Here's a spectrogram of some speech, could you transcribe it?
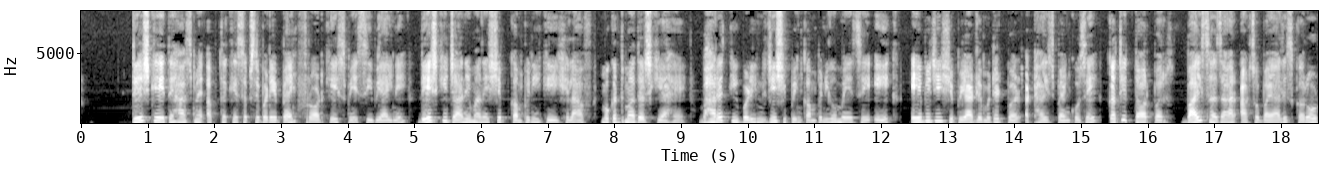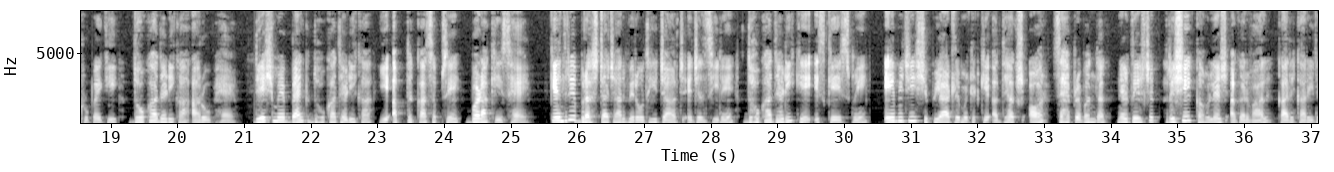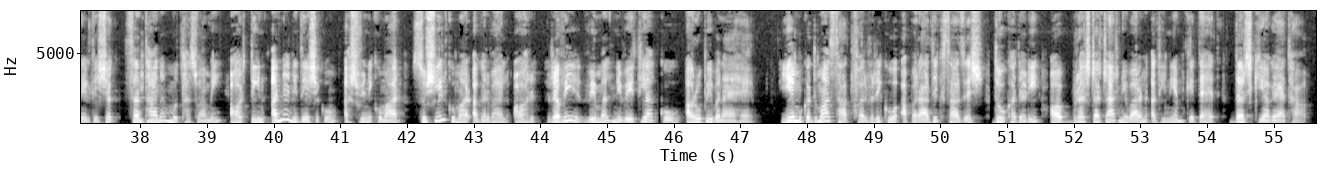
देश के इतिहास में अब तक के सबसे बड़े बैंक फ्रॉड केस में सीबीआई ने देश की जाने माने शिप कंपनी के खिलाफ मुकदमा दर्ज किया है। भारत की बड़ी निजी शिपिंग कंपनियों में से एक एबीजी शिपयार्ड लिमिटेड पर 28 बैंकों से कथित तौर पर 22,842 करोड़ रुपए की धोखाधड़ी का आरोप है। देश में बैंक धोखाधड़ी का ये अब तक का सबसे बड़ा केस है। केंद्रीय भ्रष्टाचार विरोधी जाँच एजेंसी ने धोखाधड़ी के इस केस में एबीजी शिपयार्ड लिमिटेड के अध्यक्ष और सह प्रबंधक निर्देशक ऋषि कमलेश अग्रवाल, कार्यकारी निर्देशक संथानम मुथास्वामी और तीन अन्य निदेशकों अश्विनी कुमार, सुशील कुमार अग्रवाल और रवि विमल निवेतिया को आरोपी बनाया है। ये मुकदमा सात फरवरी को आपराधिक साजिश, धोखाधड़ी और भ्रष्टाचार निवारण अधिनियम के तहत दर्ज किया गया था।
